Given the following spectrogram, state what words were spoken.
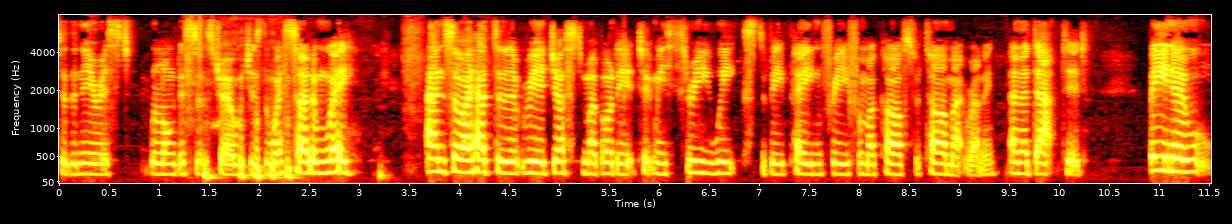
to the nearest long distance trail, which is the West Highland Way. And so I had to readjust my body. It took me three weeks to be pain free from my calves for tarmac running and adapted. But you know,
